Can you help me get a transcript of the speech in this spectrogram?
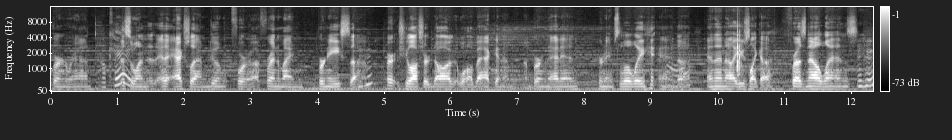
burn around. Okay. This one, actually, I'm doing for a friend of mine, Bernice. Um, mm -hmm. her, she lost her dog a while back, and I'm, I'm burning that in. Her name's Lily, and uh, and then I use like a Fresnel lens, mm -hmm.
